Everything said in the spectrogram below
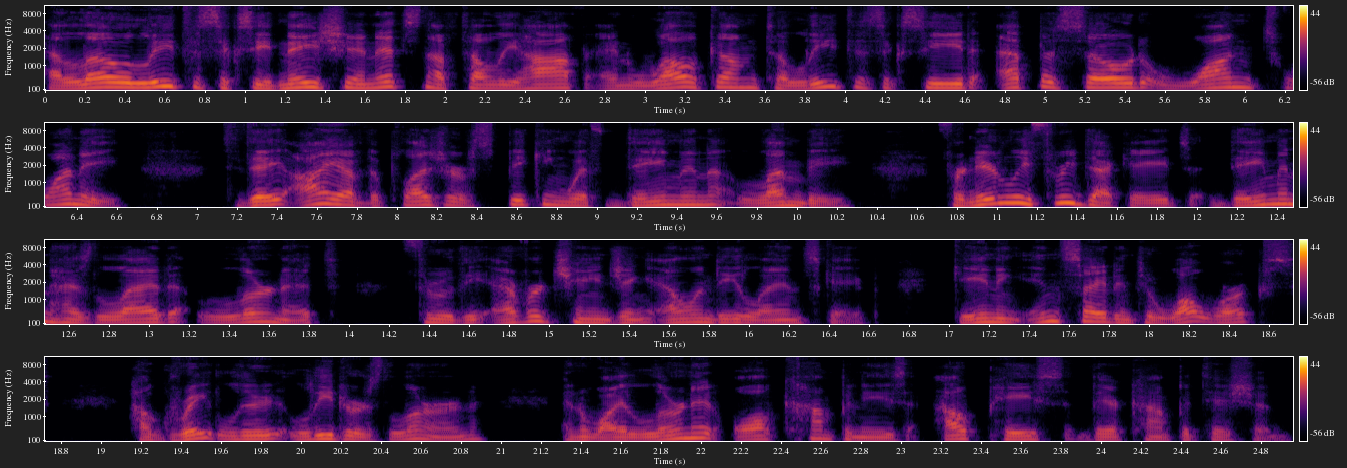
Hello, Lead to Succeed Nation. It's Naftali Hoff, and welcome to Lead to Succeed, episode 120. Today, I have the pleasure of speaking with Damon Lembi. For nearly three decades, Damon has led Learnit through the ever-changing L&D landscape, gaining insight into what works, how great le- leaders learn, and why Learnit all companies outpace their competition.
